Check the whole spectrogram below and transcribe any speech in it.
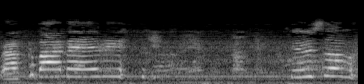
Rockabye, baby. Do some.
